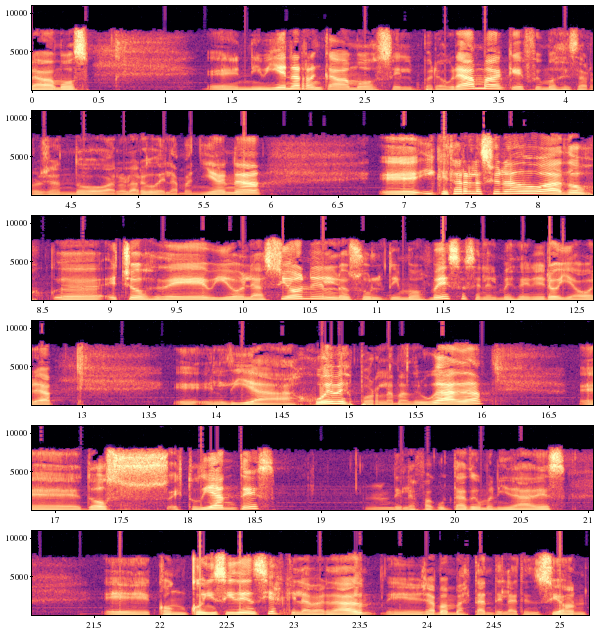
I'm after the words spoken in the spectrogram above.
Hablábamos, eh, ni bien arrancábamos el programa que fuimos desarrollando a lo largo de la mañana eh, y que está relacionado a dos eh, hechos de violación en los últimos meses, en el mes de enero y ahora el día jueves por la madrugada, dos estudiantes mm, de la Facultad de Humanidades con coincidencias que la verdad llaman bastante la atención.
